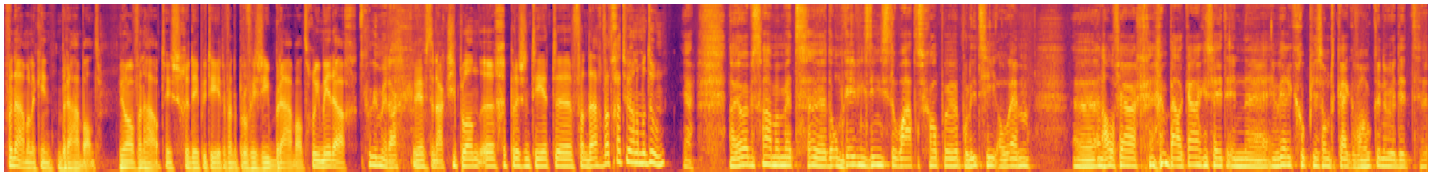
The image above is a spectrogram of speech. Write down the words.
Voornamelijk in Brabant. Johan van Hout is gedeputeerde van de provincie Brabant. Goedemiddag. Goedemiddag. U heeft een actieplan uh, gepresenteerd uh, vandaag. Wat gaat u allemaal doen? Ja, nou ja, we hebben samen met uh, de omgevingsdiensten, waterschappen, politie, OM... Uh, een half jaar bij elkaar gezeten in, uh, in werkgroepjes... om te kijken van hoe kunnen we dit uh,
